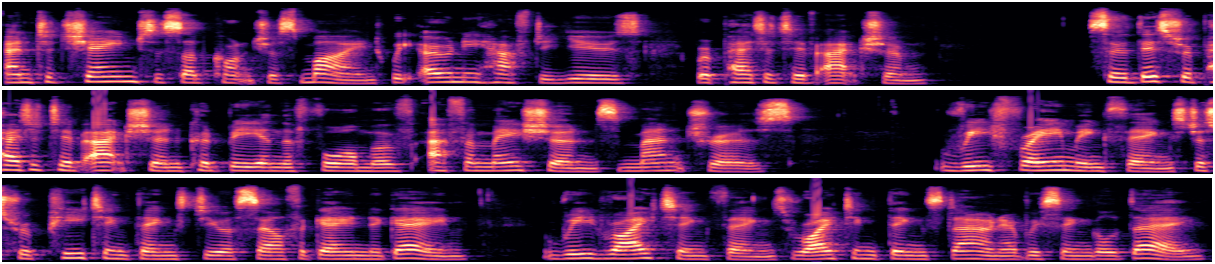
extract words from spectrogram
And to change the subconscious mind, we only have to use repetitive action. So, this repetitive action could be in the form of affirmations, mantras, reframing things, just repeating things to yourself again and again rewriting things, writing things down every single day,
